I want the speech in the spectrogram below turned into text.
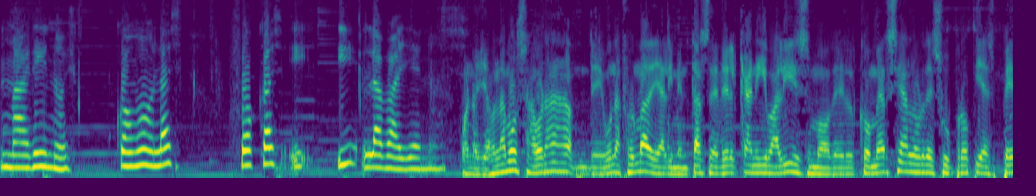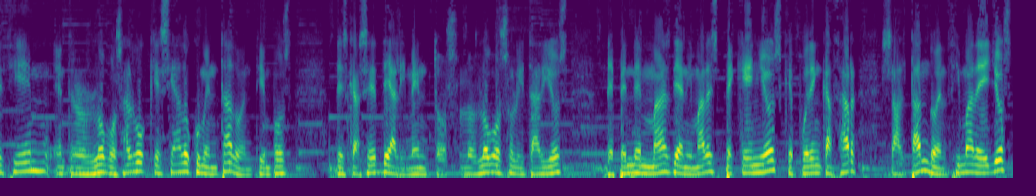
marinos como las focas y, y las ballenas. Bueno, y hablamos ahora de una forma de alimentarse, del canibalismo, del comerse a los de su propia especie entre los lobos, algo que se ha documentado en tiempos de escasez de alimentos. Los lobos solitarios dependen más de animales pequeños que pueden cazar saltando encima de ellos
